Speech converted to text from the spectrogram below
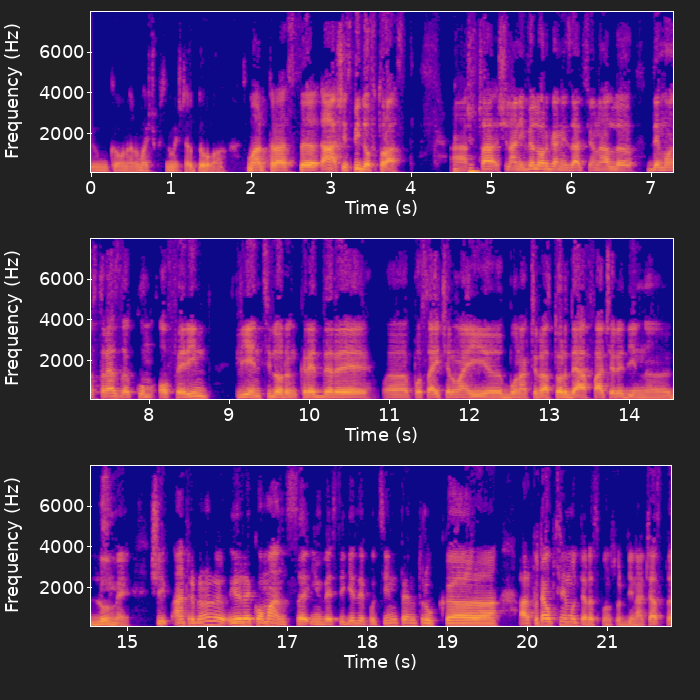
încă una, nu mai știu cum se numește a doua. Smart Trust, a, și Speed of Trust. Așa, și la nivel organizațional uh, demonstrează cum oferind clienților încredere uh, poți să ai cel mai uh, bun accelerator de afacere din lume. Și antreprenorii îi recomand să investigheze puțin pentru că ar putea obține multe răspunsuri din această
